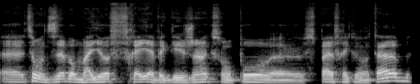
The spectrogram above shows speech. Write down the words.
euh, on disait bon Maya fraye avec des gens qui sont pas euh, super fréquentables.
